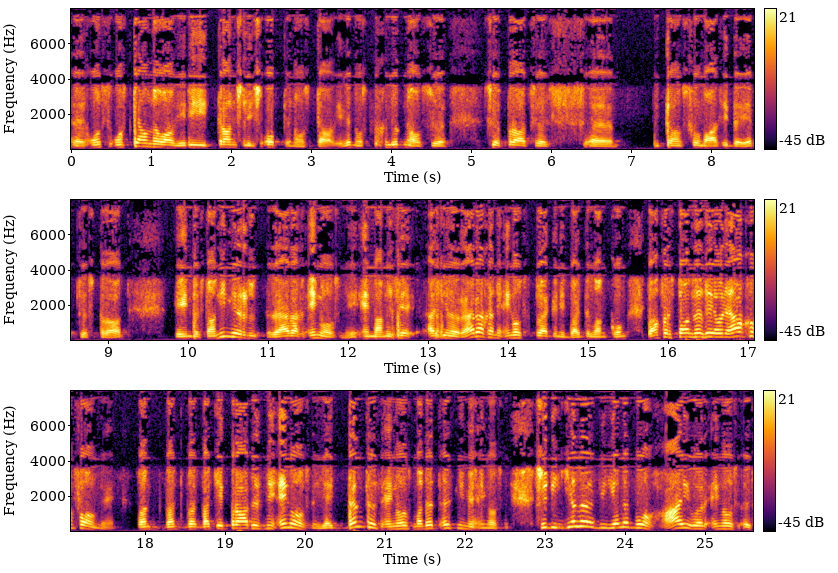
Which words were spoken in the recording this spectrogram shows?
uh ons ons tel nou al hierdie translies op in ons taal. Jy weet ons begin ook nou al so so praat soos uh die transformasie beheptes praat en dit staan nie meer regtig Engels nie en dan as jy as jy nou regtig in 'n Engelse plek in die buiteland kom, dan verstaan hulle jou in elk geval nie. Want wat wat wat jy praat is nie Engels nie. Jy dink dit is Engels, maar dit is nie meer Engels nie. So die hele die hele bohaai oor Engels is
